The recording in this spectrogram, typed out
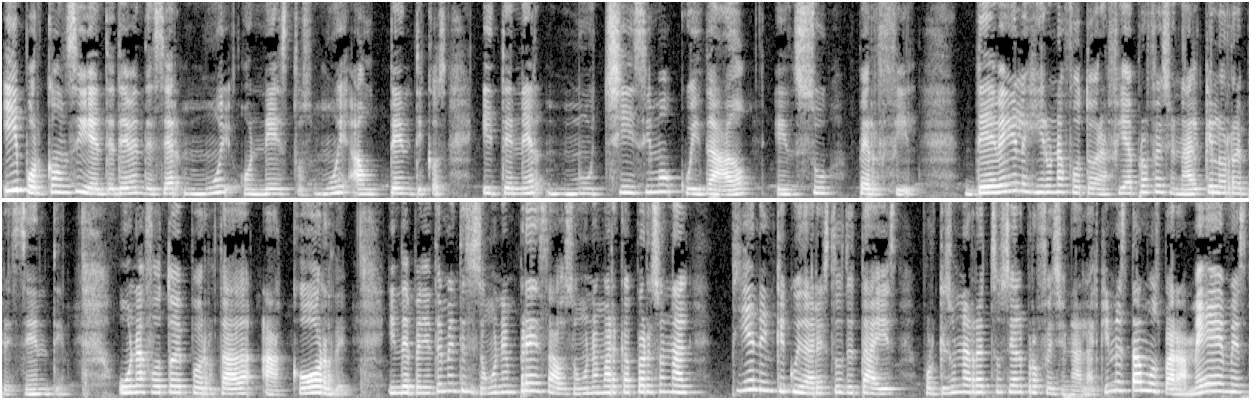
y por consiguiente deben de ser muy honestos, muy auténticos y tener muchísimo cuidado en su perfil. Deben elegir una fotografía profesional que lo represente, una foto de portada acorde. Independientemente si son una empresa o son una marca personal, tienen que cuidar estos detalles porque es una red social profesional. Aquí no estamos para memes,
